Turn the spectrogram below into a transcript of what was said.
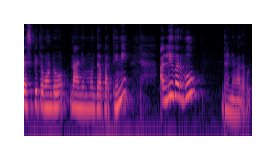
ರೆಸಿಪಿ ತೊಗೊಂಡು ನಾನು ನಿಮ್ಮ ಮುಂದೆ ಬರ್ತೀನಿ. ಅಲ್ಲಿವರೆಗೂ ಧನ್ಯವಾದಗಳು.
